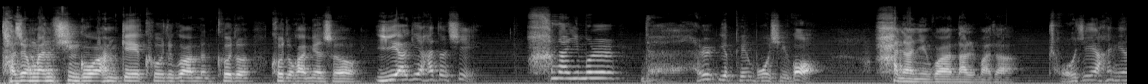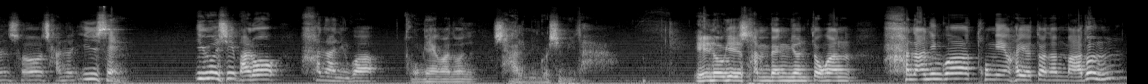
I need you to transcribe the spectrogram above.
다정한 친구와 함께 걸어가면, 걸어, 걸어가면서 이야기하듯이 하나님을 늘 옆에 모시고 하나님과 날마다 교제하면서 사는 인생 이것이 바로 하나님과 동행하는 삶인 것입니다. 에녹이 300년 동안 하나님과 동행하였다는 말은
